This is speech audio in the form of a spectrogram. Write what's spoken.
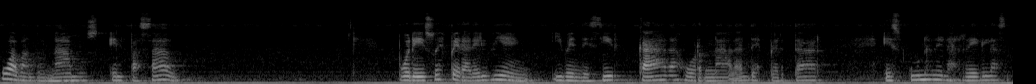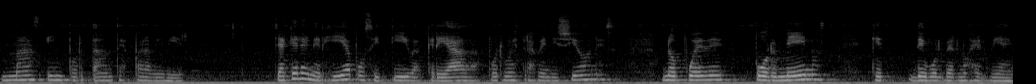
o abandonamos el pasado. Por eso esperar el bien y bendecir cada jornada al despertar es una de las reglas más importantes para vivir, ya que la energía positiva creada por nuestras bendiciones no puede por menos que devolvernos el bien,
